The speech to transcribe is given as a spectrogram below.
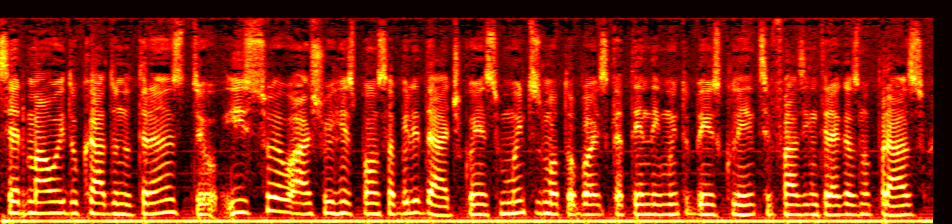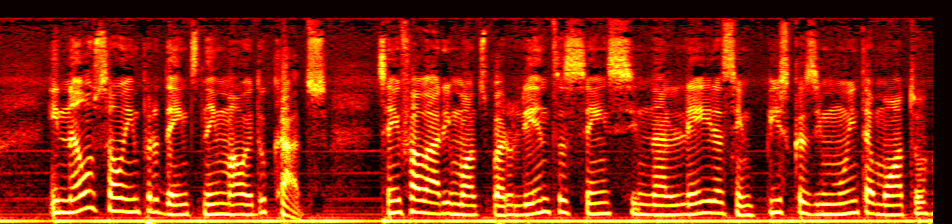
ser mal educado no trânsito, isso eu acho irresponsabilidade. Conheço muitos motoboys que atendem muito bem os clientes e fazem entregas no prazo e não são imprudentes nem mal educados. Sem falar em motos barulhentas, sem sinaleira, sem piscas e muita moto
